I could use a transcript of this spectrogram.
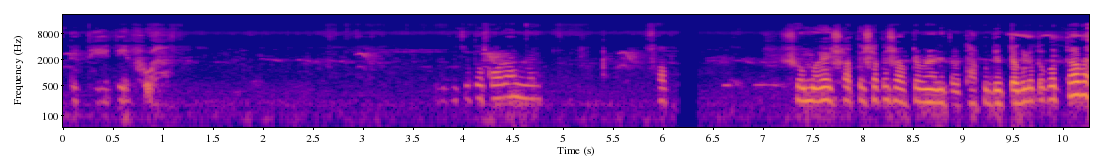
একটু দিয়ে দিয়ে কিছু তো করার নেই। সময়ের সাথে সাথে সবটা মেনে নিতে হবে। ঠাকুর দেবতাগুলো তো করতে হবে।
